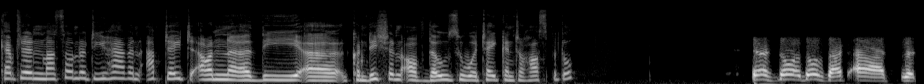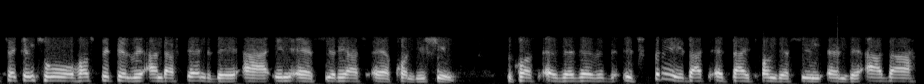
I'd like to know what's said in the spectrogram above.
Captain Masondo, do you have an update on uh, the uh, condition of those who were taken to hospital? Yes, those, those that are taken to hospital, we understand they are in a serious uh, condition because uh, the, the, it's three that died on the scene and the other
